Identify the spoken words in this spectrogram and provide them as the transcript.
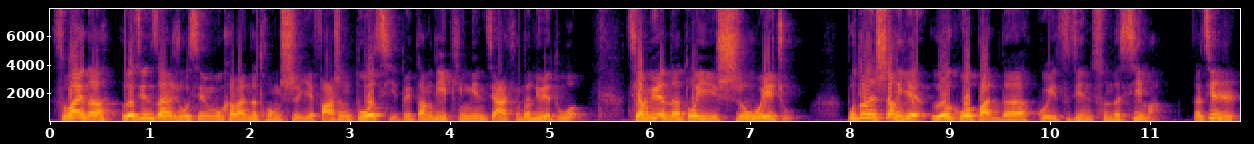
此外呢，俄军在入侵乌克兰的同时，也发生多起对当地平民家庭的掠夺，抢掠呢多以食物为主，不断上演俄国版的鬼子进村的戏码。那近日，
